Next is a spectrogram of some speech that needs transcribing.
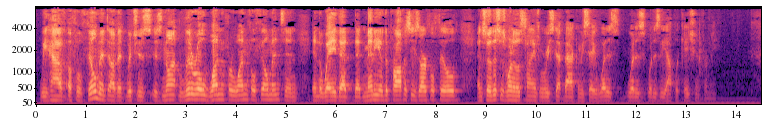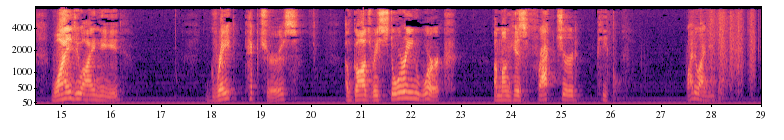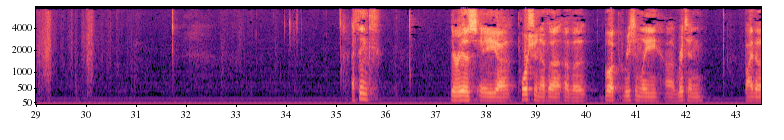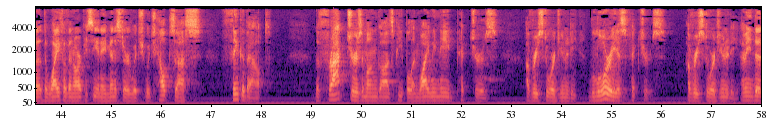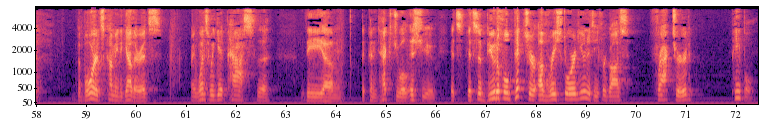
We have a fulfillment of it which is, is not literal one for one fulfillment in, in the way that, that many of the prophecies are fulfilled. And so this is one of those times where we step back and we say, what is, what is, what is the application for me? Why do I need great pictures of God's restoring work among his fractured people. Why do I need that? I think there is a uh, portion of a, of a book recently uh, written by the, the wife of an RPCNA minister, which, which helps us think about the fractures among God's people and why we need pictures of restored unity. Glorious pictures of restored unity. I mean, the, the board's coming together. It's, right, once we get past the, the, um, the contextual issue, it's, it's a beautiful picture of restored unity for God's fractured people.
